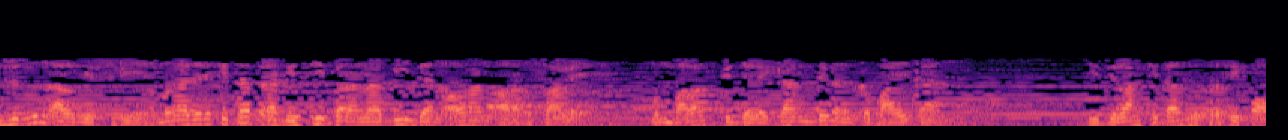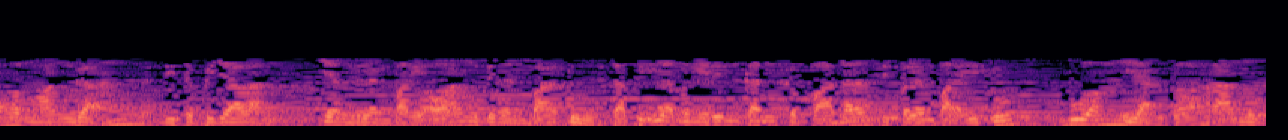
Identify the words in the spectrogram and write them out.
Zulun al-Misri mengajari kita tradisi para nabi dan orang-orang saleh, membalas kejelekan dengan kebaikan, Jadilah kita seperti pohon mangga di tepi jalan yang dilempari orang dengan batu, tapi ia mengirimkan kepada si pelempar itu buah yang telah ranum.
